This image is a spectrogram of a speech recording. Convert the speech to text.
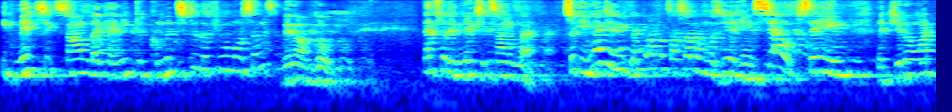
It makes it sound like I need to commit still a few more sins, then I'll go. That's what it makes it sound like. So imagine if the Prophet was here himself saying that, you know what,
